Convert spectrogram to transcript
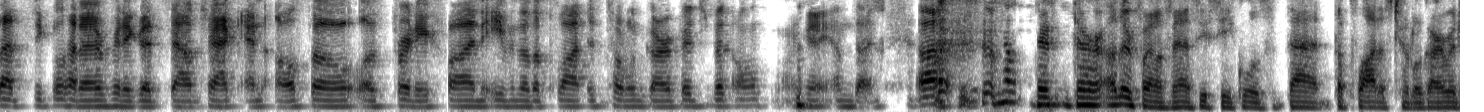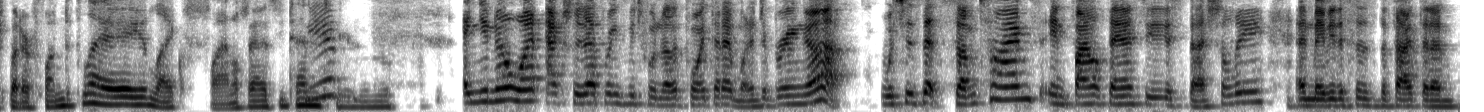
that sequel had a pretty good soundtrack and also was pretty fun, even though the plot is total garbage. But also, okay, I'm done. Uh, no, there, there are other Final Fantasy sequels that the plot is total garbage, but are fun to play, like Final Fantasy X. Yeah. And you know what? Actually, that brings me to another point that I wanted to bring up, which is that sometimes in Final Fantasy, especially, and maybe this is the fact that I'm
